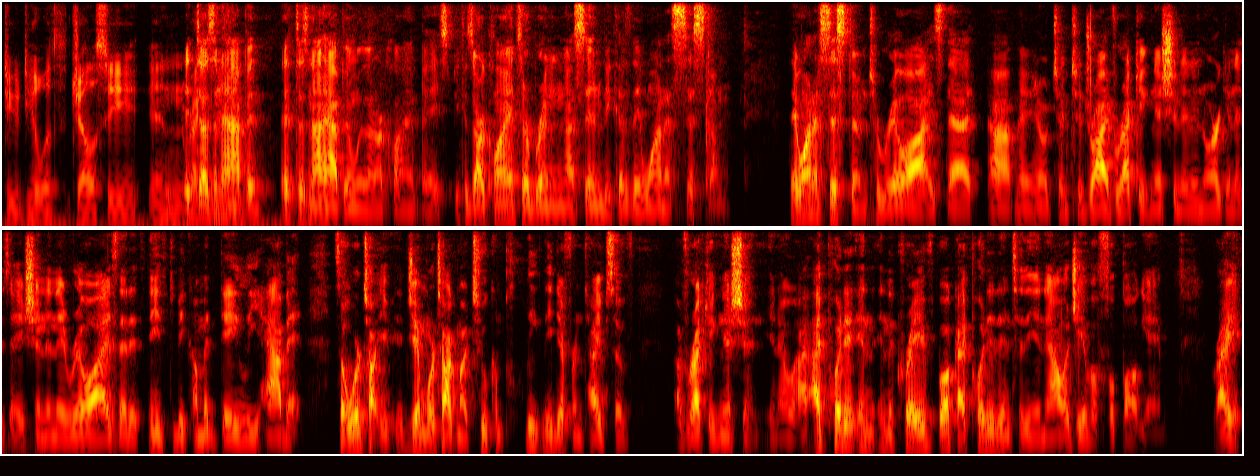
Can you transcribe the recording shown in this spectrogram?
do you deal with jealousy in? It doesn't happen. It does not happen within our client base because our clients are bringing us in because they want a system. They want a system to realize that uh, you know to, to drive recognition in an organization, and they realize that it needs to become a daily habit. So we're talking, Jim. We're talking about two completely different types of of recognition. You know, I, I put it in in the Crave book. I put it into the analogy of a football game right?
